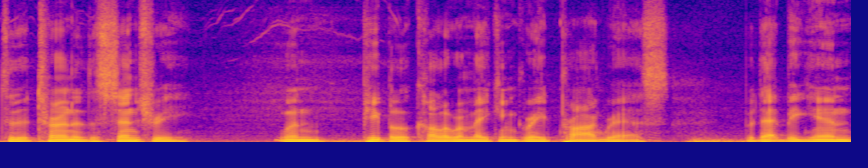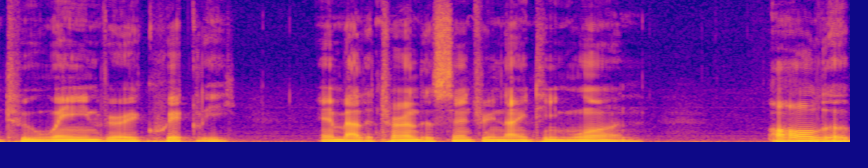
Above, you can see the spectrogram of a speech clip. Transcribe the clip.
to the turn of the century when people of color were making great progress. But that began to wane very quickly. And by the turn of the century, 1901, all the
